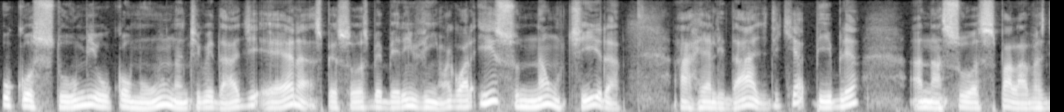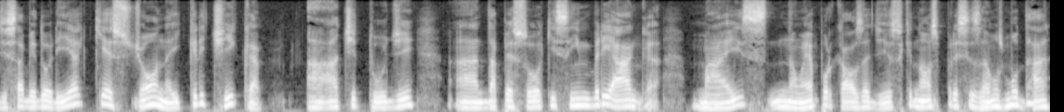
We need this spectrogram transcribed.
o costume, o comum na antiguidade era as pessoas beberem vinho. Agora, isso não tira a realidade de que a Bíblia, nas suas palavras de sabedoria, questiona e critica a atitude da pessoa que se embriaga, mas não é por causa disso que nós precisamos mudar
